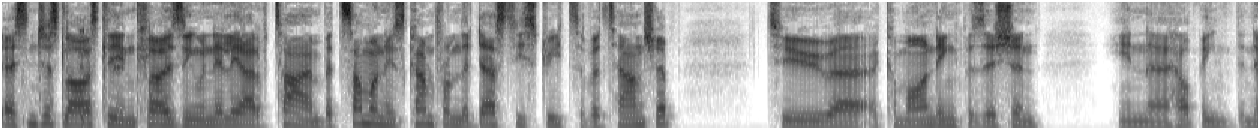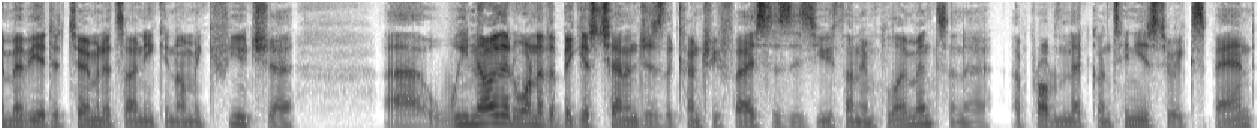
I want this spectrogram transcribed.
jason just lastly in closing we're nearly out of time but someone who's come from the dusty streets of a township to uh, a commanding position in uh, helping Namibia determine its own economic future. Uh, we know that one of the biggest challenges the country faces is youth unemployment and a, a, problem that continues to expand.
